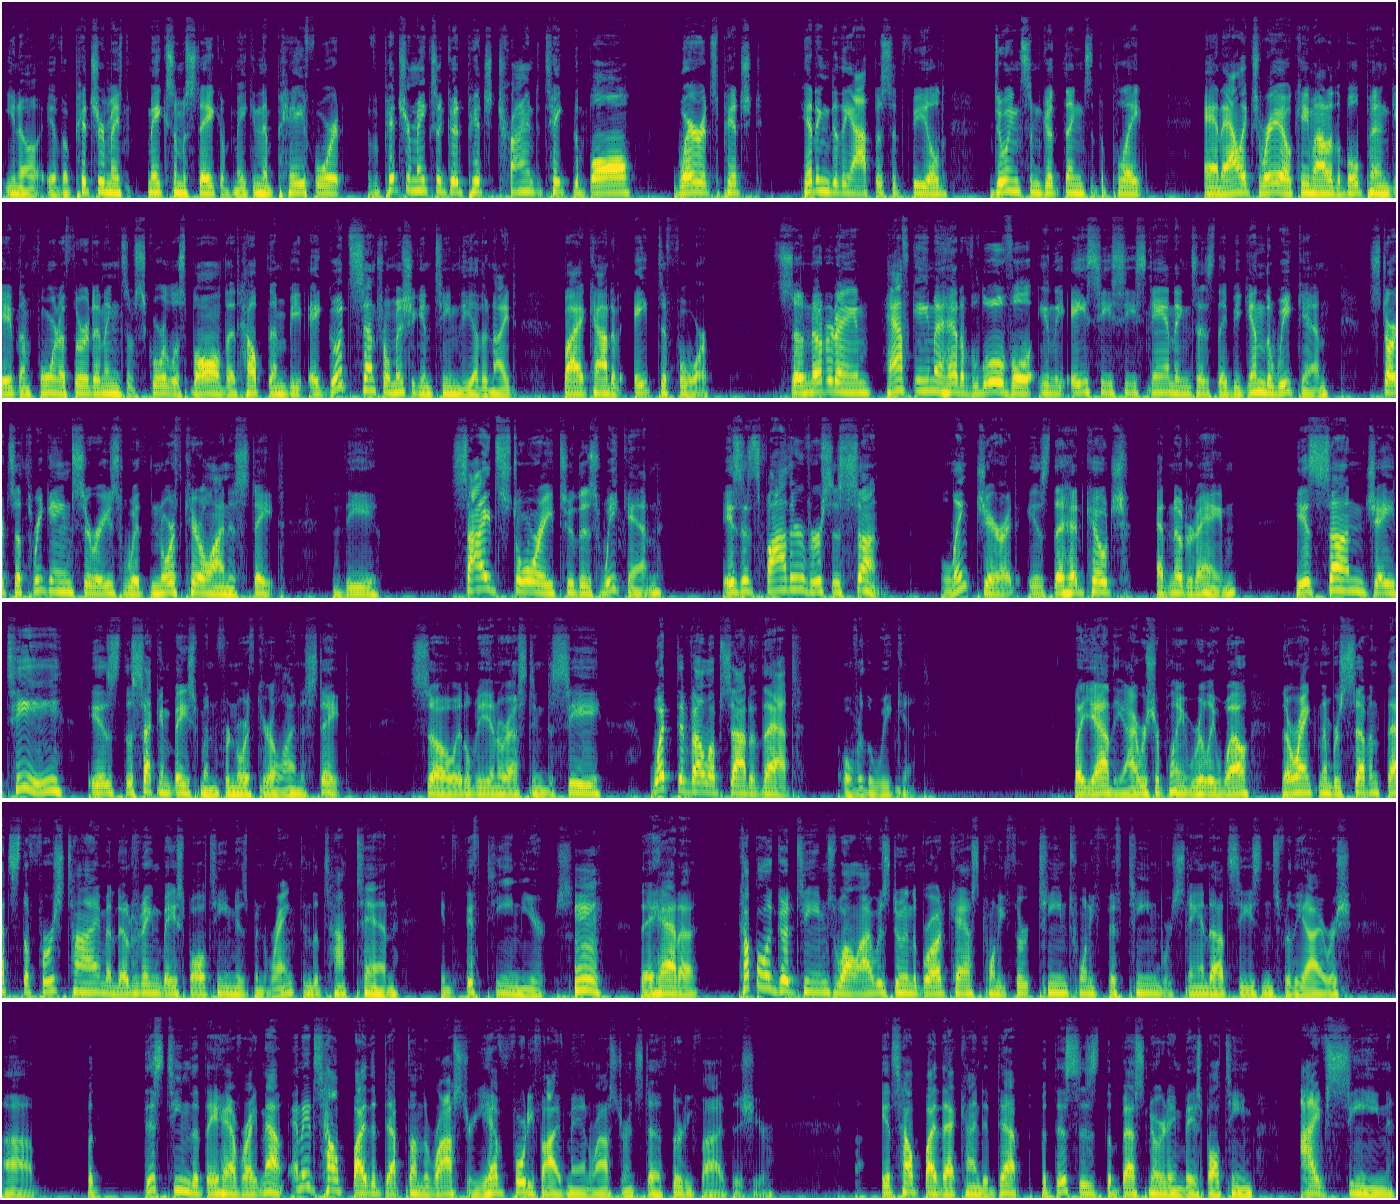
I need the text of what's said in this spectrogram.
you know, if a pitcher ma- makes a mistake of making them pay for it, if a pitcher makes a good pitch trying to take the ball where it's pitched, hitting to the opposite field, doing some good things at the plate, and Alex Rao came out of the bullpen, gave them four and a third innings of scoreless ball that helped them beat a good Central Michigan team the other night by a count of eight to four. So Notre Dame, half game ahead of Louisville in the ACC standings as they begin the weekend, starts a three game series with North Carolina State. The side story to this weekend is its father versus son. Link Jarrett is the head coach at Notre Dame. His son, JT, is the second baseman for North Carolina State. So it'll be interesting to see what develops out of that over the weekend. But yeah, the Irish are playing really well. They're ranked number seventh. That's the first time a Notre Dame baseball team has been ranked in the top 10 in 15 years. They had a couple of good teams while I was doing the broadcast. 2013, 2015 were standout seasons for the Irish. Uh, this team that they have right now, and it's helped by the depth on the roster. You have 45 man roster instead of 35 this year. It's helped by that kind of depth, but this is the best Notre Dame baseball team I've seen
